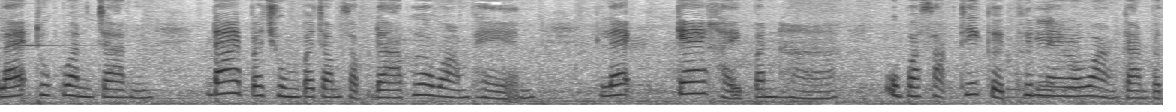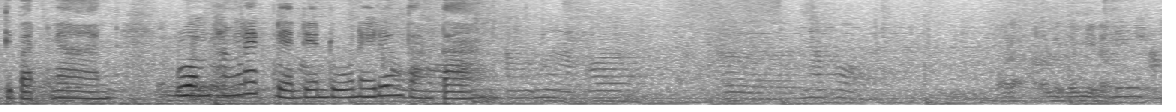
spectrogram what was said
และทุกวันจันทร์ได้ประชุมประจำสัปดาห์เพื่อวางแผน และแก้ไขปัญหา อุปสรรคที่เกิดขึ้นในระหว่างการปฏิบัติงาน รวมทั้งแลกเปลี่ยนเรียนรู้ในเรื่องต่างๆเอาเมื่อก็เออหน้าบอกเอาละเอาเลยไม่มีนะไม่มีเอา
